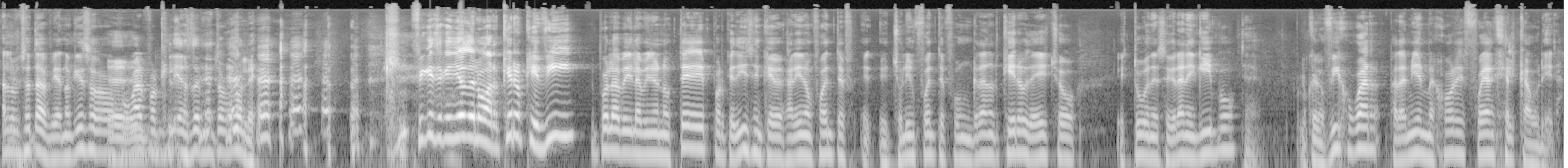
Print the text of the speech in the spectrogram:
a Lucho Tapia. No quiso eh. jugar porque le iban a hacer muchos goles. Fíjese que yo de los arqueros que vi, después le pedí la opinión a ustedes, porque dicen que Benjalino Fuentes, eh, Cholín Fuentes fue un gran arquero, de hecho estuvo en ese gran equipo. Lo que los vi jugar, para mí el mejor fue Ángel Cabrera.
